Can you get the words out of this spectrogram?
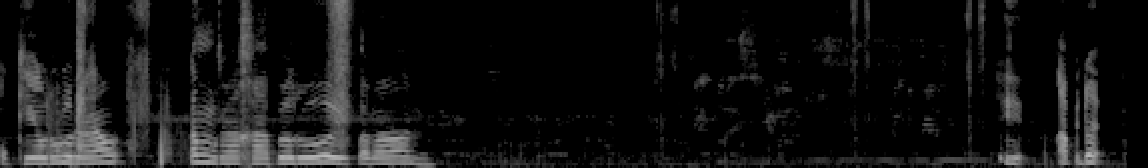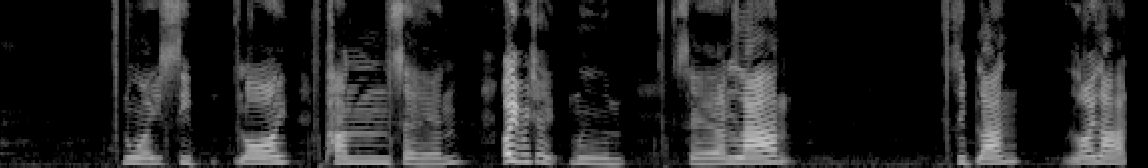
โอเครู้แล้ว ตั้งราคาไปเลยประมาณเอ๊ะอัพไปด้วย หน่วยสิบ ร้อยพันแสน เอ้ยไม่ใช่หมื่นแสนล้านสิบล้านร้อยล้าน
